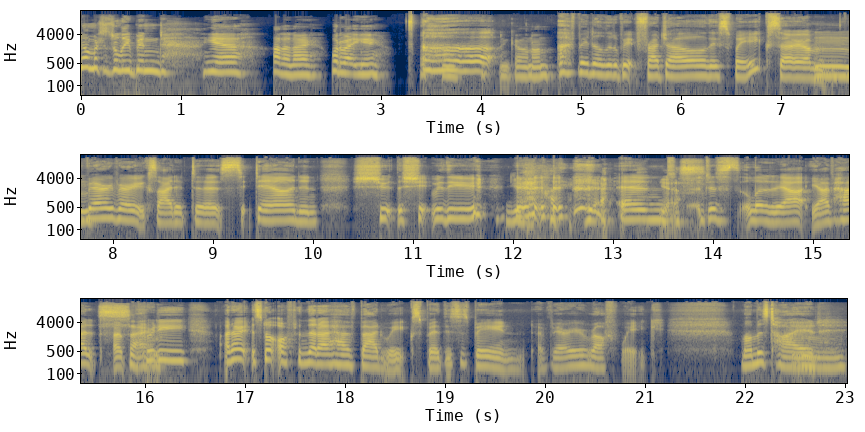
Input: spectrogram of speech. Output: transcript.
not much has really been. Yeah. I don't know. What about you? Been going on? I've been a little bit fragile this week, so I'm Mm. very, very excited to sit down and shoot the shit with you. Yeah, yeah, and yes. just let it out. Yeah, I've had a Same. pretty. I don't. It's not often that I have bad weeks, but this has been a very rough week. Mum is tired, Mm.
